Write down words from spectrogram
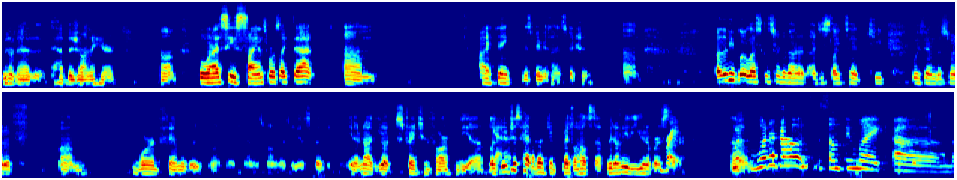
we don't have, to have the genre here. Um, but when I see science words like that, um, I think this may be science fiction. Um, other people are less concerned about it. I just like to keep within the sort of um, word family. Well, word family is one word to use, but you know, not go straight too far from the. Uh, like Yeah. we've just had a bunch of mental health stuff. We don't need a universe Right. there. What, what about something like um,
